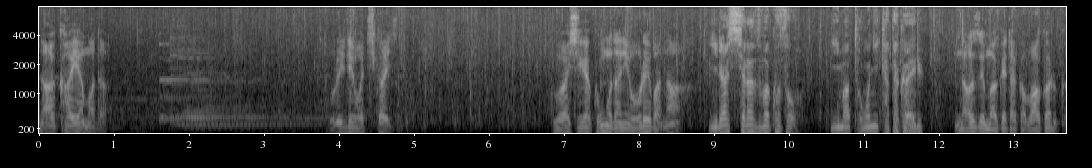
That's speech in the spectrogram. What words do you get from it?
中山だ。砦は近いぞ。わしが菰田におればな。いらっしゃらずばこそ今共に戦えるなぜ負けたかわかるか？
